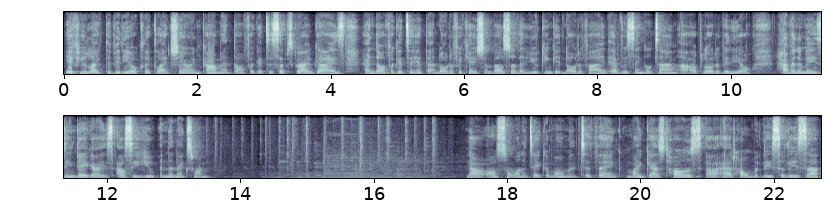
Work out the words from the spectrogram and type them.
If you like the video, click like, share, and comment. Don't forget to subscribe, guys. And don't forget to hit that notification bell so that you can get notified every single time I upload a video. Have an amazing day, guys. I'll see you in the next one. Now, I also want to take a moment to thank my guest host uh, at home with Lisa Lisa,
